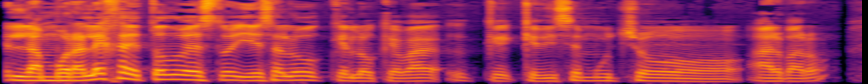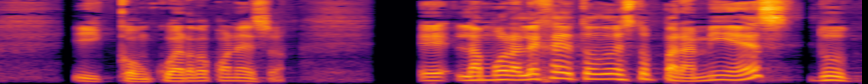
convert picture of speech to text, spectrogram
la moraleja de todo esto, y es algo que lo que va, que, que dice mucho Álvaro, y concuerdo con eso. Eh, la moraleja de todo esto para mí es, dude,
